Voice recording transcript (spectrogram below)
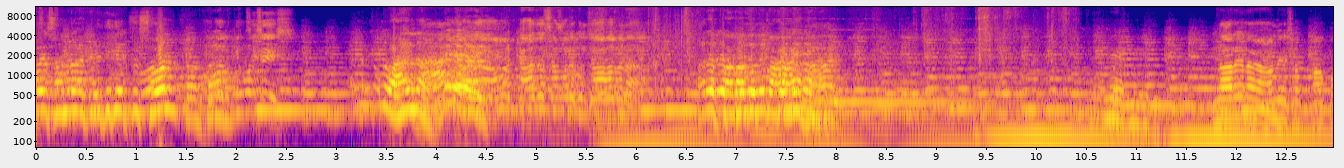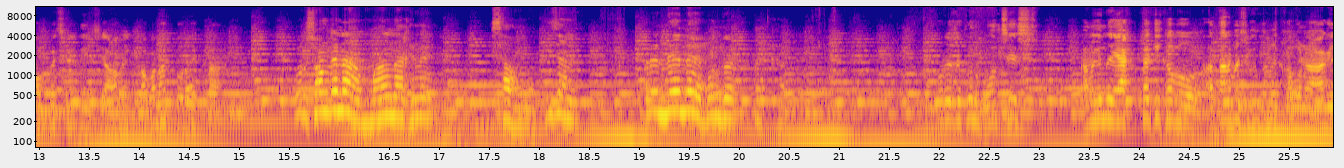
ওই সম্রাট এইদিকে একটু শোন। বল কি বলছিস? হয় না। আমার কাজ আছে আমার এখন যাওয়া হবে না। আরে পাগল হয় না। না। রে না আমি এসব খাওয়া কবে ছেড়ে দিয়েছি। আমি খাব না তোরাই খা। তোর সঙ্গে না মাল না খেলে ইচ্ছা হয় না কি জানে? আরে নে নে বন্ধু। করে যখন বলছিস? আমি কিন্তু একটা কি খাব? আর তার বেশি কিন্তু আমি খাব না আগে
